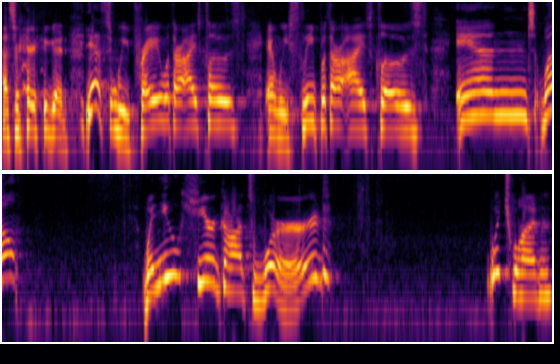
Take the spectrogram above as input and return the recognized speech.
That's very good. Yes, we pray with our eyes closed and we sleep with our eyes closed. And, well, when you hear God's word, which one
